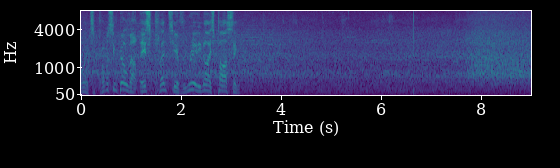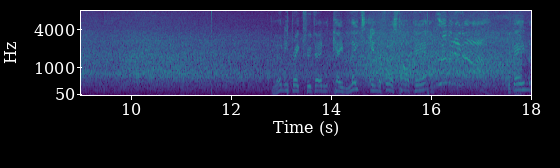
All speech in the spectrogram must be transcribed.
Oh, it's a promising build-up, this. Plenty of really nice passing. The only breakthrough then came late in the first half here. The game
